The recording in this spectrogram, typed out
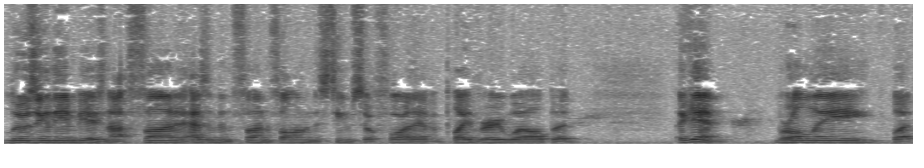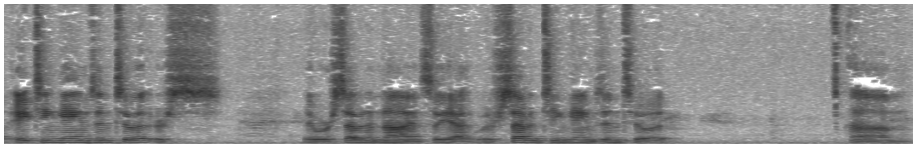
losing in the NBA is not fun. It hasn't been fun following this team so far. They haven't played very well, but again, we're only what 18 games into it, or they were seven and nine. So yeah, we're 17 games into it. Um,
